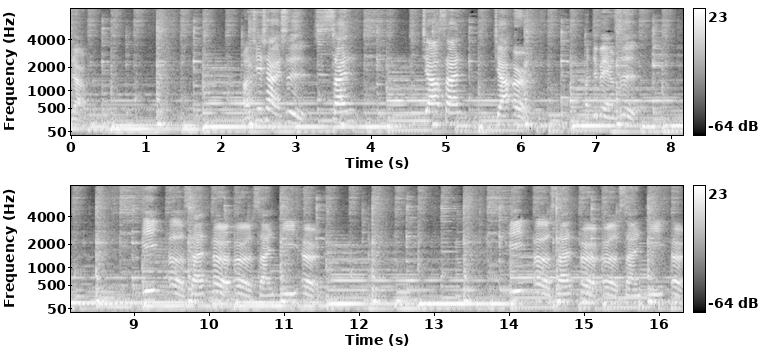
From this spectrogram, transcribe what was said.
这样。子，好，接下来是三加三加二，好，这边是一二三二二三一二，一二三二二三一二，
